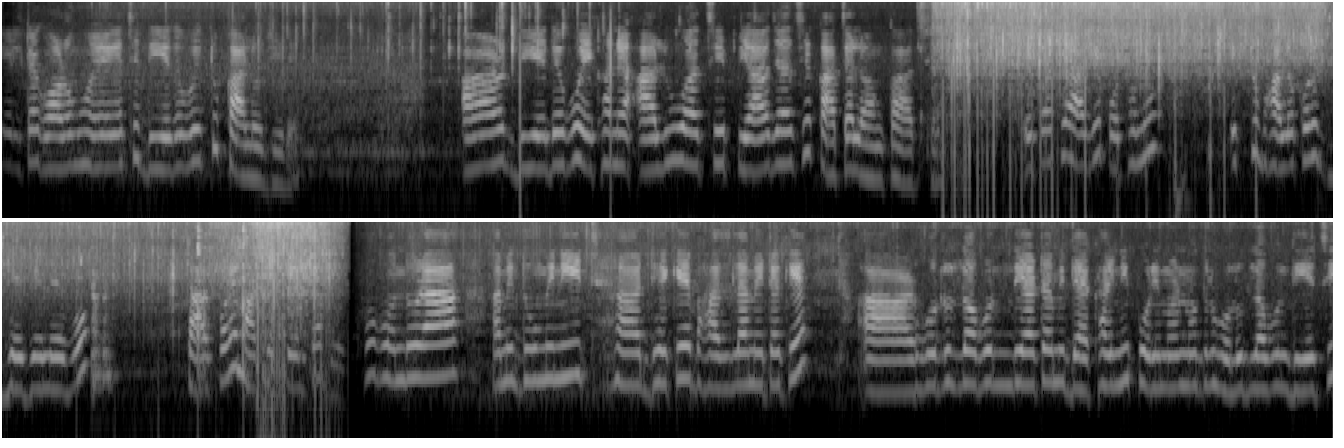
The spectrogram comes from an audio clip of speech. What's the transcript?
তেলটা গরম হয়ে গেছে। দিয়ে দেবো একটু কালো জিরে। আর দিয়ে দেব এখানে আলু আছে, পেঁয়াজ আছে, কাঁচা লঙ্কা আছে। এটাকে আগে প্রথমে একটু ভালো করে ভেজে নেব। তারপরে মাছের তেলটা দেব। খুব বন্ধুরা, আমি দু মিনিট ঢেকে ভাজলাম এটাকে। আর হলুদ লবণ দেওয়াটা আমি দেখাইনি, পরিমাণ মতন হলুদ লবণ দিয়েছি।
